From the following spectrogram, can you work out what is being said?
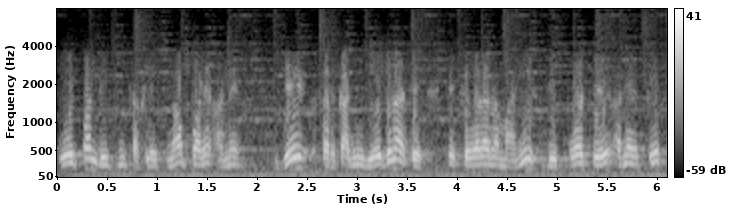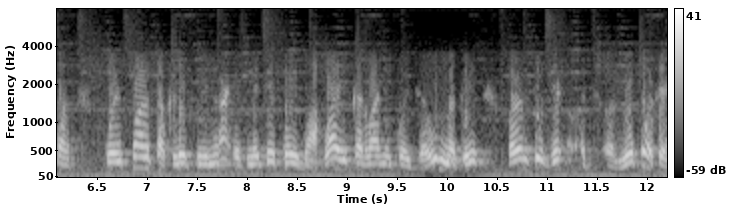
કોઈ પણ રીતની તકલીફ ન પડે અને જે સરકારની યોજના છે તે છેવાડાના માનવી સુધી પહોંચે અને તે પણ કોઈ પણ તકલીફ વિના એટલે કે કોઈ વાહવાહી કરવાની કોઈ જરૂર નથી. પરંતુ જે લોકો છે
